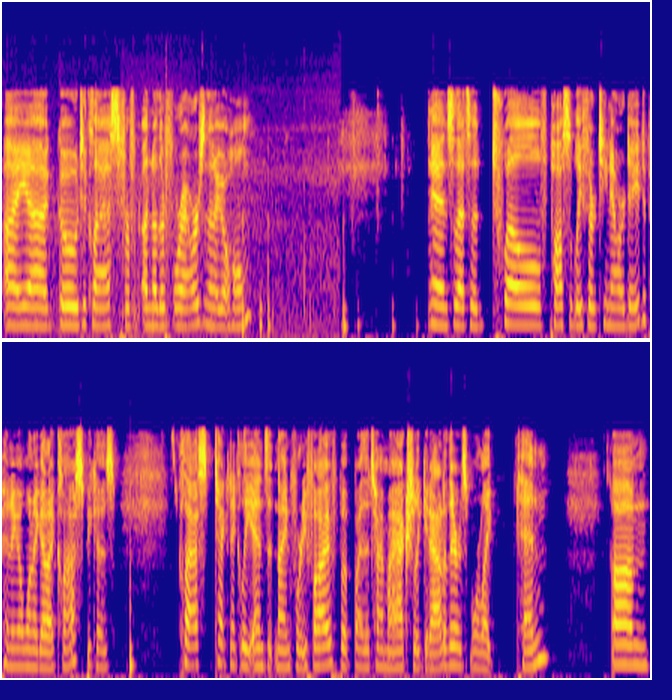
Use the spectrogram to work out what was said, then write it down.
I uh, go to class for another four hours and then I go home. And so that's a 12, possibly 13 hour day, depending on when I get out of class, because class technically ends at 9.45, but by the time I actually get out of there, it's more like 10. Um,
